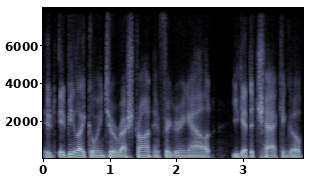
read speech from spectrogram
it, it'd be like going to a restaurant and figuring out you get the check and go,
